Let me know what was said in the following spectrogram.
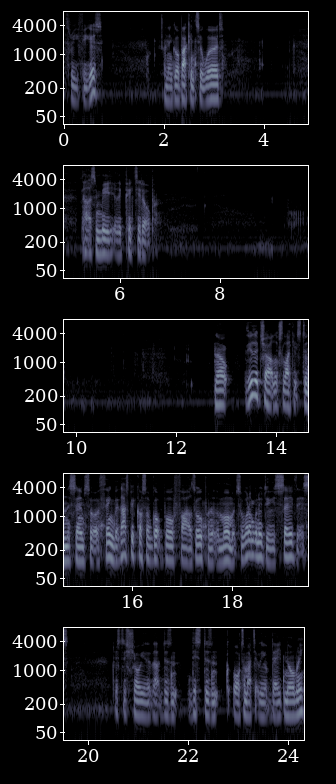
three figures and then go back into Word, has immediately picked it up. Now, the other chart looks like it's done the same sort of thing, but that's because I've got both files open at the moment. So what I'm going to do is save this just to show you that that doesn't this doesn't automatically update normally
